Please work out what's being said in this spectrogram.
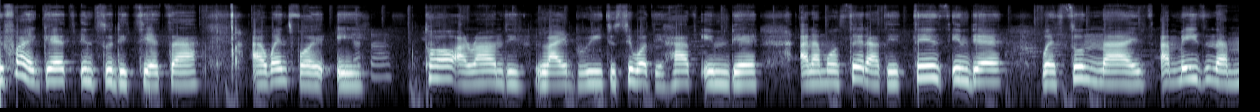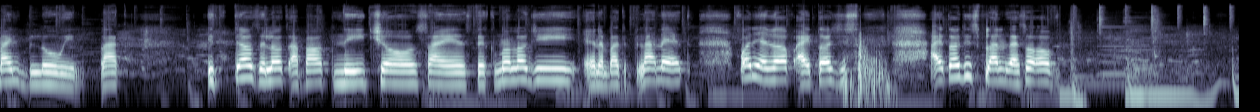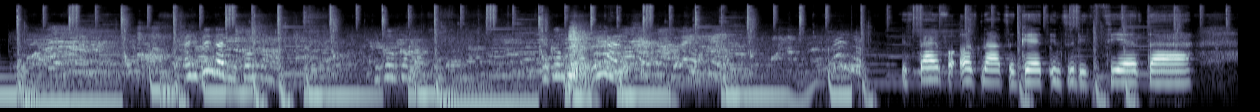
before i get into the theater i went for a tour around the library to see what they have in there and i must say that the things in there were so nice amazing and mind-blowing like it tells a lot about nature, science, technology, and about the planet. Funny enough, I thought this, I thought this planet I saw of. Bring out the come out. You come come out. You come come out. It's time for us now to get into the theater.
